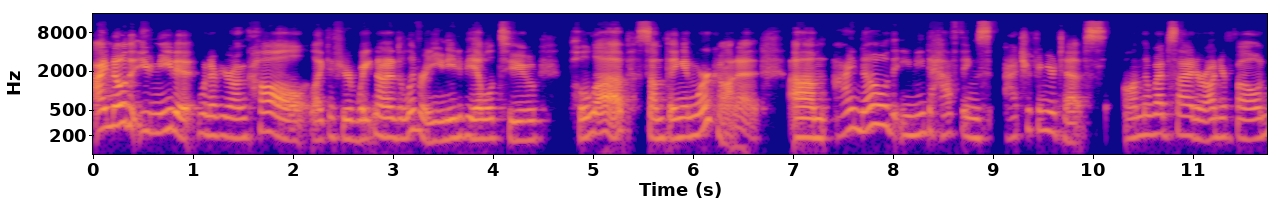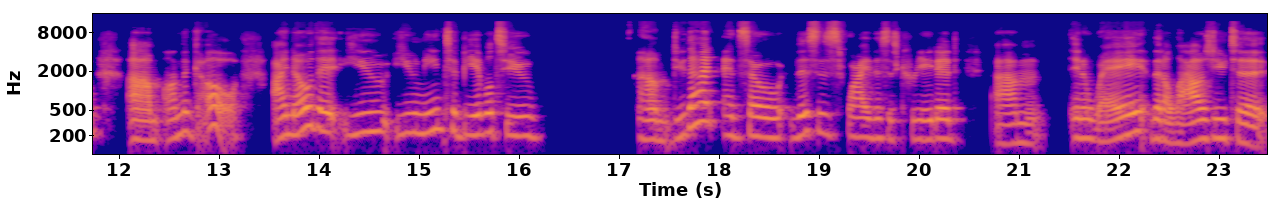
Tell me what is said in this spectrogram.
I know that you need it whenever you're on call. Like if you're waiting on a delivery, you need to be able to pull up something and work on it. Um, I know that you need to have things at your fingertips on the website or on your phone, um, on the go. I know that you you need to be able to um, do that, and so this is why this is created. In a way that allows you to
